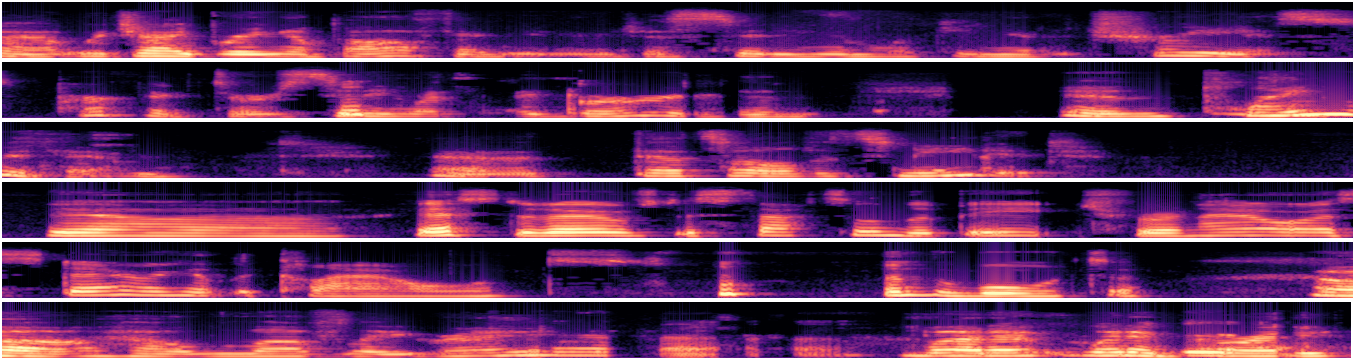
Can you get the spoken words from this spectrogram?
uh, which I bring up often, you know, just sitting and looking at a tree is perfect, or sitting with my bird and, and playing with him. Uh, that's all that's needed. Yeah. Yesterday I was just sat on the beach for an hour staring at the clouds and the water. Oh, how lovely, right? Yeah. What a what a great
